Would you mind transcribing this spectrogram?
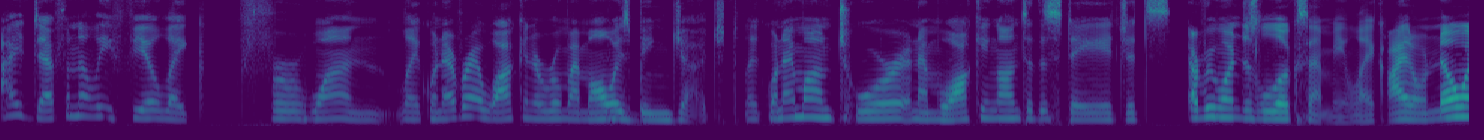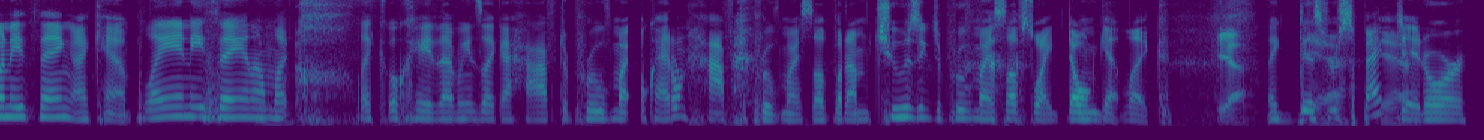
I definitely feel like for one, like whenever I walk in a room, I'm always being judged. Like when I'm on tour and I'm walking onto the stage, it's everyone just looks at me like I don't know anything, I can't play anything, and I'm like, "Ugh," like okay, that means like I have to prove my. Okay, I don't have to prove myself, but I'm choosing to prove myself so I don't get like Yeah. like disrespected yeah. or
